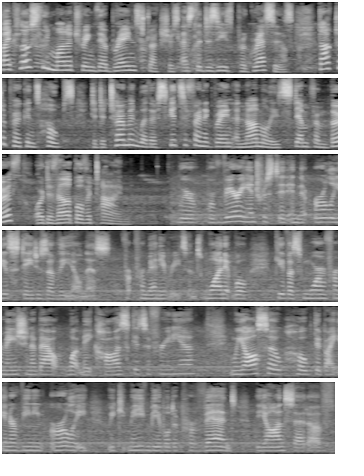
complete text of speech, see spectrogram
By closely monitoring their brain structures as the disease progresses, Dr. Perkins hopes to determine whether schizophrenic brain anomalies stem from birth or develop over time. We're, we're very interested in the earliest stages of the illness for, for many reasons. One, it will give us more information about what may cause schizophrenia. And we also hope that by intervening early, we can, may even be able to prevent the onset of,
